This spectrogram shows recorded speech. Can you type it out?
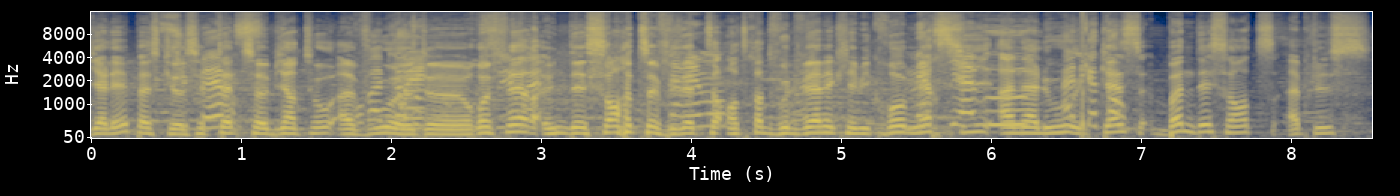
y aller parce que c'est peut-être bientôt à vous de refaire une descente. Vous êtes en train de vous lever avec les micros. Merci, Merci Analou. Caisse, bonne descente. À plus.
